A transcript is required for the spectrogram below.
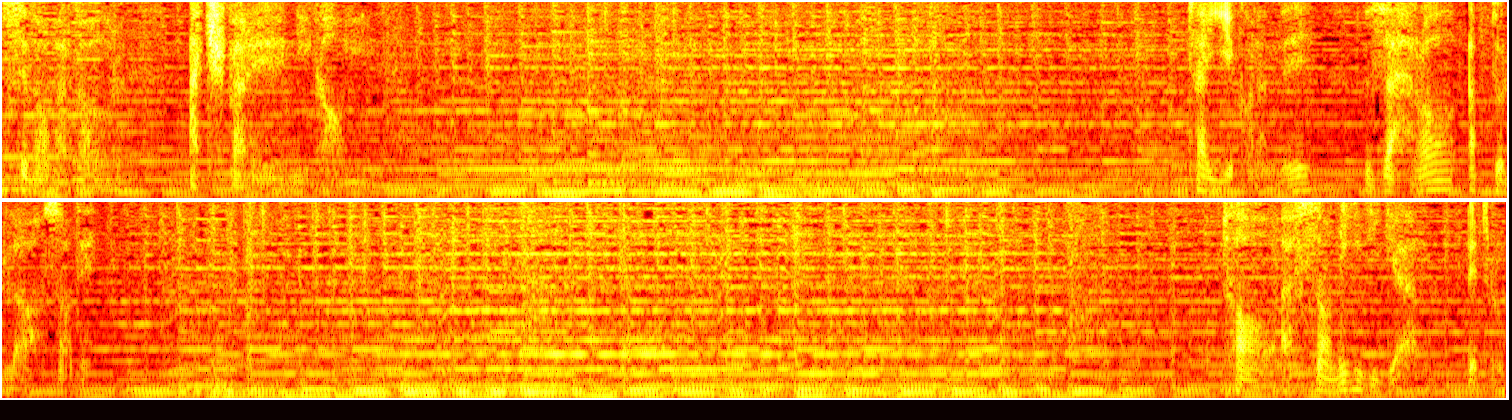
صدا بردار اکبر نیکاین تهیه کننده زهرا عبدالله زاده. تا افسانه دیگر بدرود.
